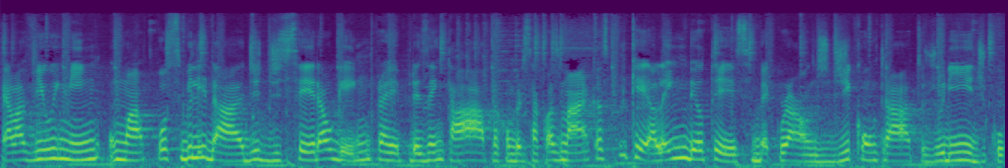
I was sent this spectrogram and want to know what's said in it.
ela viu em mim uma possibilidade de ser alguém para representar, para conversar com as marcas, porque além de eu ter esse background de contrato jurídico,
